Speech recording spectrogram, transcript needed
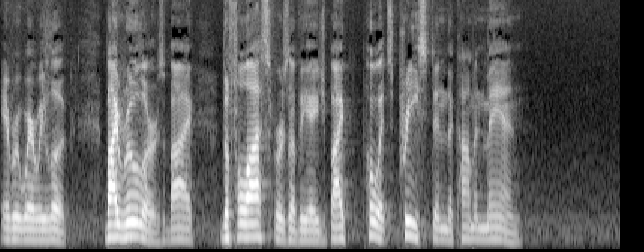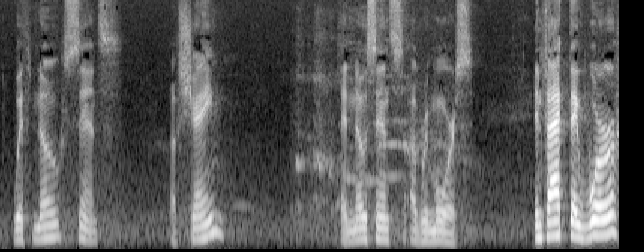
everywhere we look by rulers, by the philosophers of the age, by poets, priests, and the common man with no sense of shame and no sense of remorse. In fact, they were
